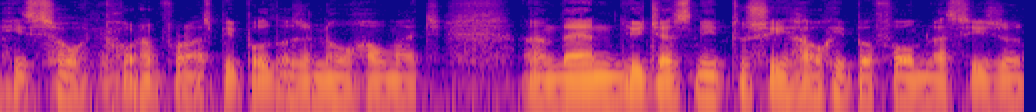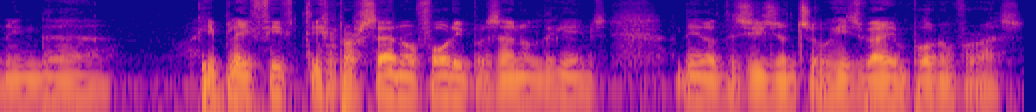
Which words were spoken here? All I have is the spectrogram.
He's so important for us. People doesn't know how much. And then you just need to see how he performed last season. In the he played 50% or 40% of the games at the end of the season, so he's very important for us.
